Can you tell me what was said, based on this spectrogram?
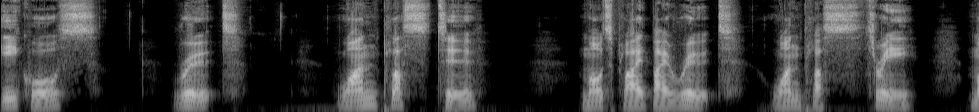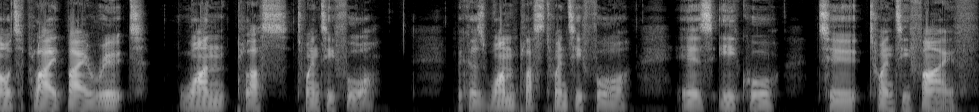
equals root 1 plus 2 multiplied by root 1 plus 3 multiplied by root 1 plus 24 because 1 plus 24 is equal to 25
